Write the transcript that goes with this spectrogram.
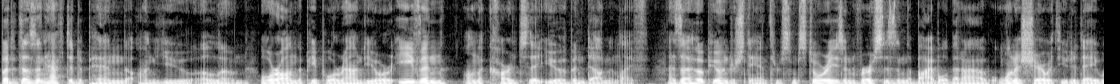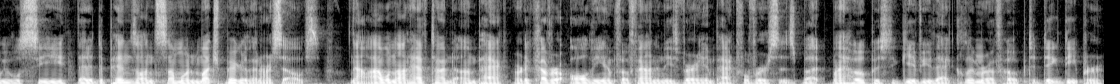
But it doesn't have to depend on you alone, or on the people around you, or even on the cards that you have been dealt in life. As I hope you understand through some stories and verses in the Bible that I want to share with you today, we will see that it depends on someone much bigger than ourselves. Now, I will not have time to unpack or to cover all the info found in these very impactful verses, but my hope is to give you that glimmer of hope to dig deeper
